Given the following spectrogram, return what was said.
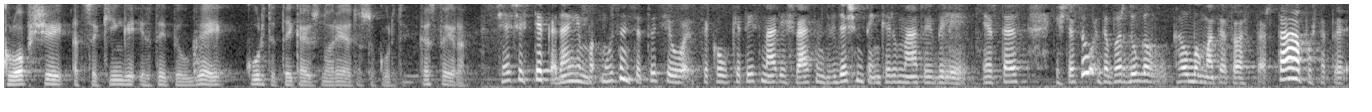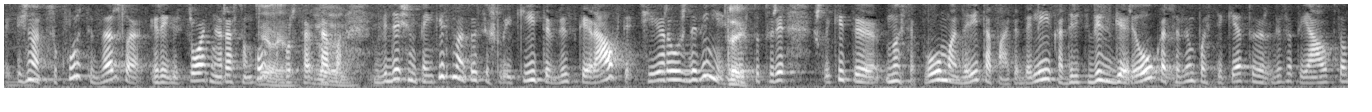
kruopščiai, atsakingai ir taip ilgai kurti tai, ką jūs norėjote sukurti? Kas tai yra? Čia aš vis tiek, kadangi mūsų institucijų, sakau, kitais metais švesim 25 metų jubiliejai. Ir tas, iš tiesų, dabar daug kalbam apie tos startupus, apie, žinot, sukurti verslą ir registruoti nėra sunku sukurti startupą. 25 metus išlaikyti viską ir aukti, čia yra uždavinys. Nes tu turi išlaikyti nuseklumą, daryti tą patį dalyką, daryti vis geriau, kad tavim pasitikėtų ir visą tai auktų.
